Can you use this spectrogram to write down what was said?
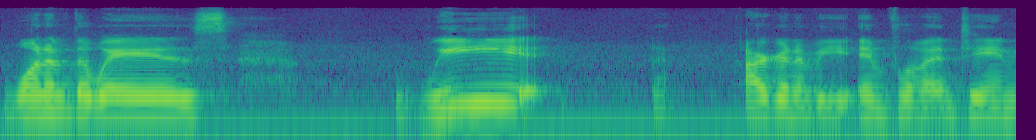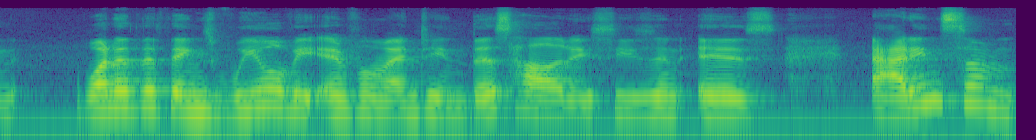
one of the ways we are going to be implementing, one of the things we will be implementing this holiday season is adding some,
